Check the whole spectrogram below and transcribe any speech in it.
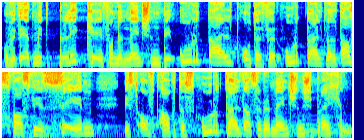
und wir werden mit Blicke von den Menschen beurteilt oder verurteilt, weil das, was wir sehen, ist oft auch das Urteil, das wir über Menschen sprechen.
